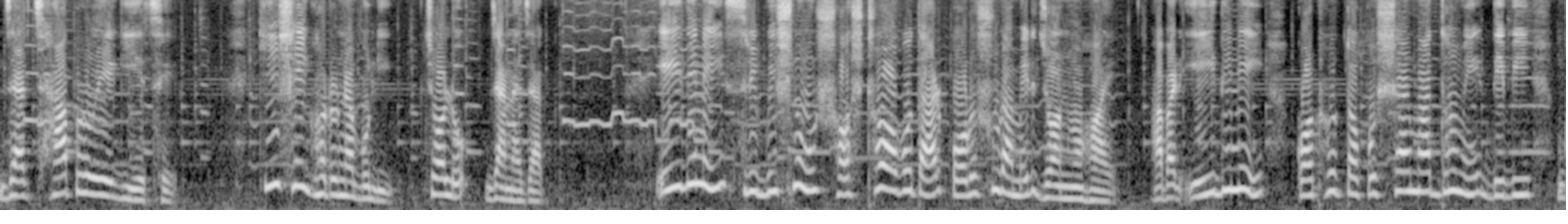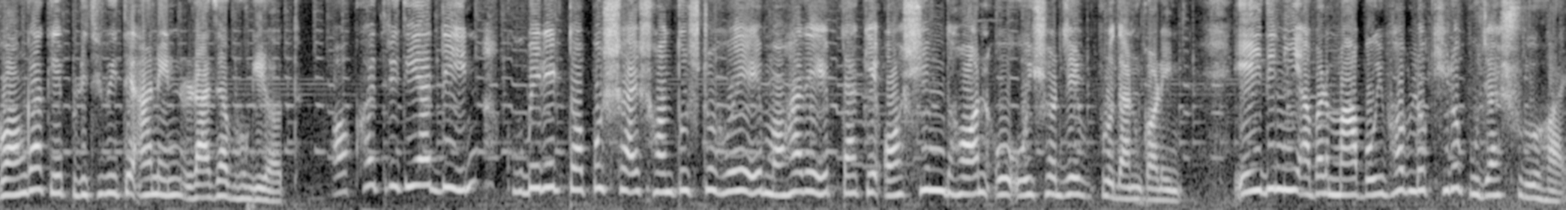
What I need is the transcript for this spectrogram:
যার ছাপ রয়ে গিয়েছে। কি সেই ঘটনা বলি? চলো জানা যাক। এই দিনেই শ্রী বিষ্ণুর ষষ্ঠ অবতার পরশুরামের জন্ম হয়। আবার এই দিনেই কঠোর তপস্যার মাধ্যমে দেবী গঙ্গাকে পৃথিবীতে আনেন রাজা ভগীরথ। অক্ষয় তৃতীয়ার দিন কুবেরের তপস্যায় সন্তুষ্ট হয়ে মহাদেব তাকে অসীম ধন ও ঐশ্বর্যের প্রদান করেন। এই দিনই আবার মা বৈভব লক্ষ্মীরও পূজা শুরু হয়।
